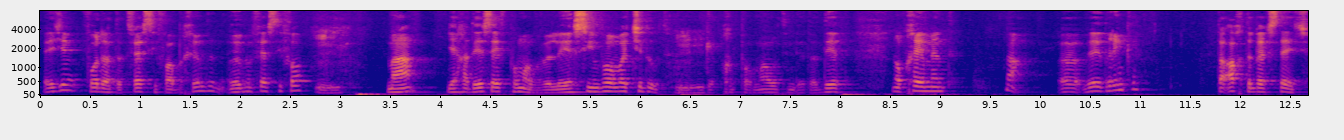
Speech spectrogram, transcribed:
Weet je, voordat het festival begint. Een urban festival. Mhm. Maar jij gaat eerst even promoten. We willen eerst zien van wat je doet. Mhm. Ik heb gepromoot en dit en dit. En op een gegeven moment... Nou, eh, wil je drinken? Daarachter backstage.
